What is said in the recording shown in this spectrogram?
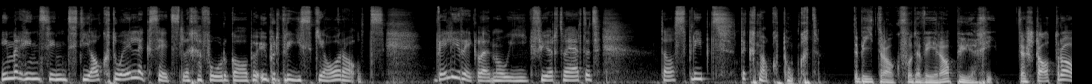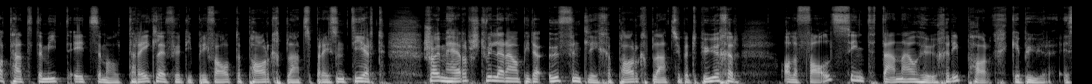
Immerhin sind die aktuellen gesetzlichen Vorgaben über 30 Jahre alt. Welche Regeln neu eingeführt werden, das bleibt der Knackpunkt. Der Beitrag von der Vera Büchi. Der Stadtrat hat damit jetzt einmal die Regeln für die privaten Parkplätze präsentiert. Schon im Herbst will er auch bei den öffentlichen Parkplätzen über die Bücher. Allenfalls sind dann auch höhere Parkgebühren ein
